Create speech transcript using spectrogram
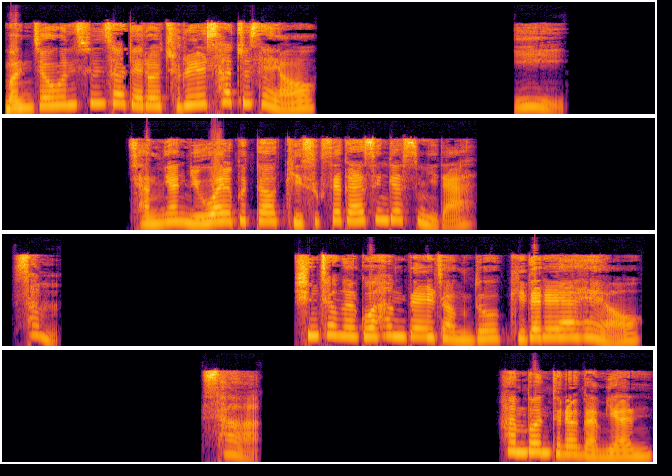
먼저 온 순서대로 줄을 서주세요. 2. 작년 6월부터 기숙사가 생겼습니다. 3. 신청하고 한 달 정도 기다려야 해요. 4. 한 번 들어가면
